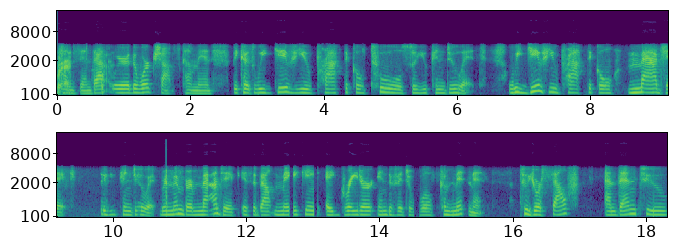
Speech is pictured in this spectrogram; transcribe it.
Right. comes in. That's where the workshops come in because we give you practical tools so you can do it. We give you practical magic so you can do it. Remember, magic is about making a greater individual commitment to yourself and then to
